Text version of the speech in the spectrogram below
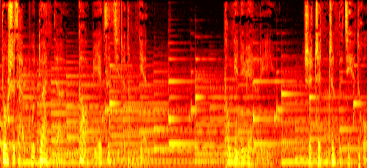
都是在不断的告别自己的童年。童年的远离，是真正的解脱。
